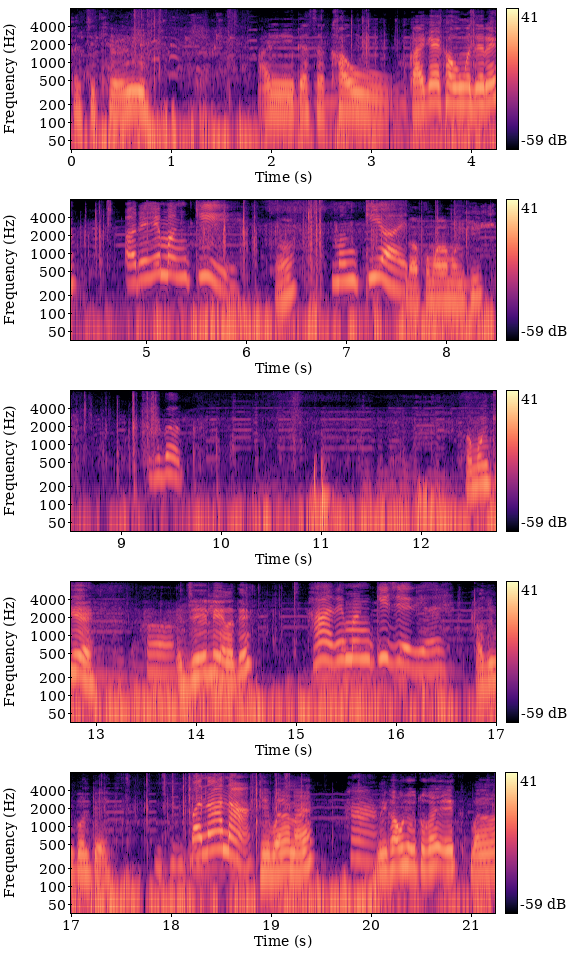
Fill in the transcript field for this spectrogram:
त्याची खेळणी आणि त्याचं खाऊ. काय काय खाऊ मध्ये रे? अरे हे मंकी. हा? मंकी आहे. दाखव मला मंकी. हे बघ. हा मंकी आहे. हो. जेली आहे ना ते? हा ते मंकी जेली आहे. अजून कोणते? आहे बनाना. हे बनाना आहे? हा. मी खाऊ शकतो काय? एक बनाना?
